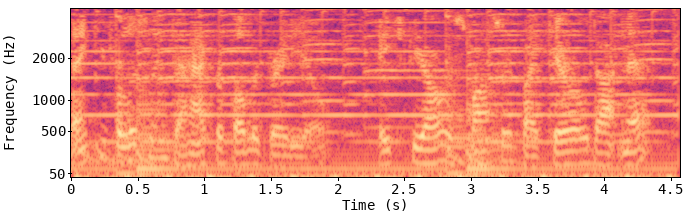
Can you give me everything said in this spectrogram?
Thank you for listening to Hacker Public Radio. HPR is sponsored by Caro.net,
